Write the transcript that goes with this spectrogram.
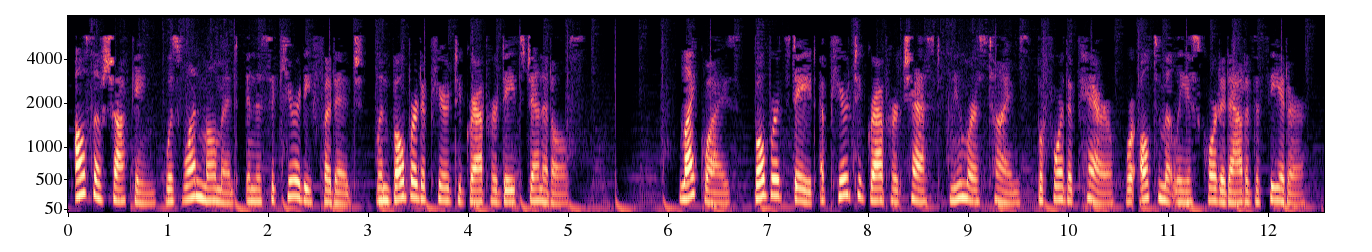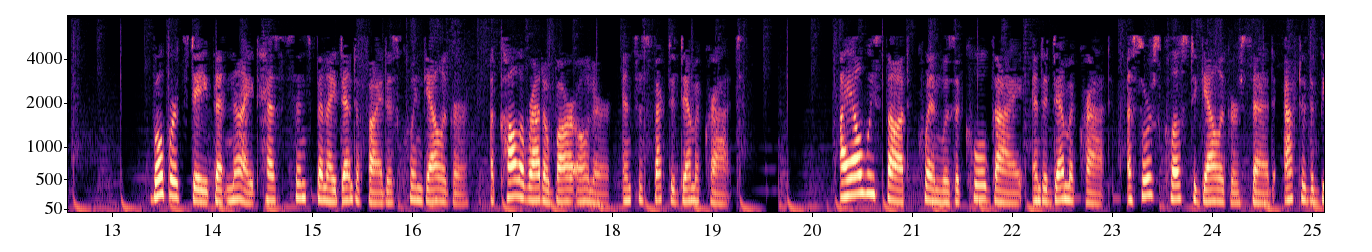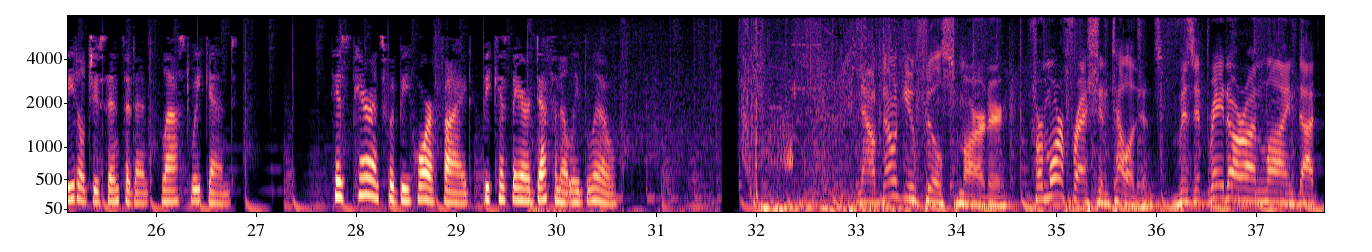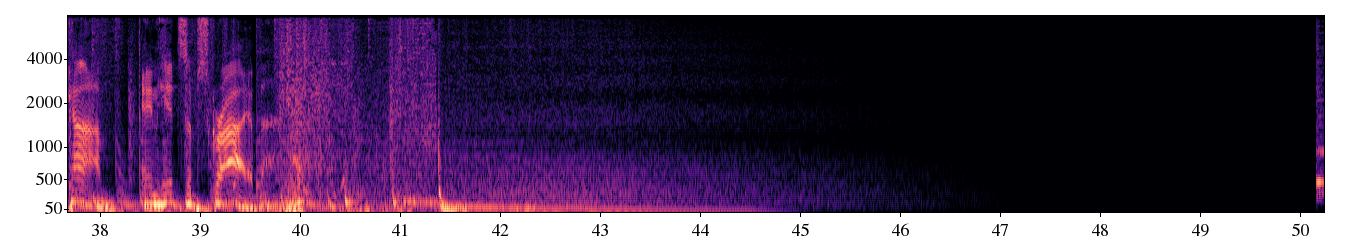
Also shocking was one moment in the security footage when Boebert appeared to grab her date's genitals. Likewise, Boebert's date appeared to grab her chest numerous times before the pair were ultimately escorted out of the theater. Boebert's date that night has since been identified as Quinn Gallagher, a Colorado bar owner and suspected Democrat. I always thought Quinn was a cool guy and a Democrat, a source close to Gallagher said after the Beetlejuice incident last weekend. His parents would be horrified because they are definitely blue. Now, don't you feel smarter? For more fresh intelligence, visit radaronline.com and hit subscribe.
